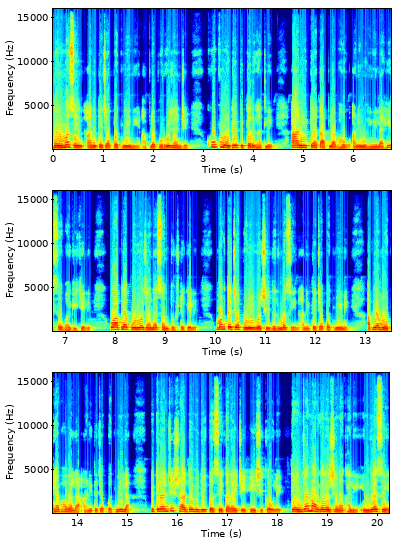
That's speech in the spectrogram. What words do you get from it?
धर्मसेन आणि त्याच्या पत्नीने आपल्या पूर्वजांचे खूप मोठे पितर घातले आणि त्यात आपला भाऊ आणि मोहिनीलाही सहभागी केले व आपल्या पूर्वजांना संतुष्ट केले. मग त्याच्या पुढील वर्षी धर्मसेन आणि त्याच्या पत्नीने आपल्या मोठ्या भावाला आणि त्याच्या पत्नीला पितरांचे श्राद्धविधी कसे करायचे हे शिकवले. त्यांच्या मार्गदर्शनाखाली इंद्रसेन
